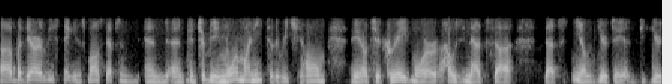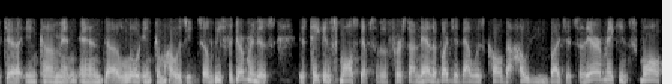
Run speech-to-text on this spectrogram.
Uh, but they are at least taking small steps and, and, and contributing more money to the Reaching Home, you know, to create more housing that's uh, that's you know geared to geared to income and and uh, low income housing. So at least the government is is taking small steps for the first time. They had a budget that was called a housing budget, so they are making small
